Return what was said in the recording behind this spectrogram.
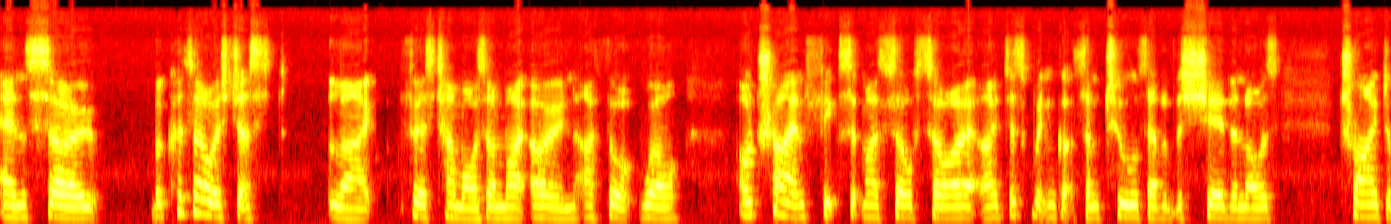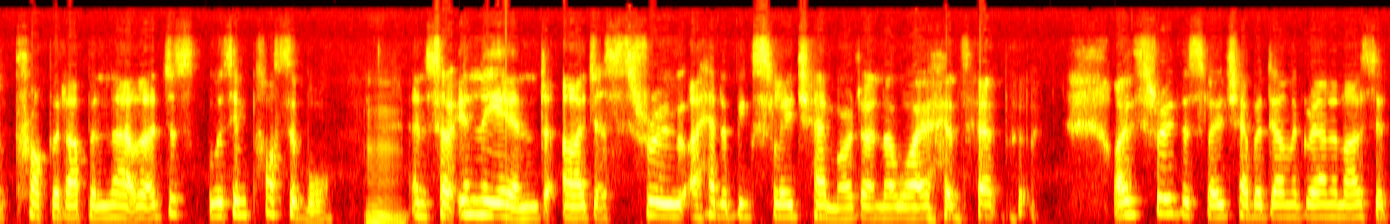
And so, because I was just like first time I was on my own, I thought, well, I'll try and fix it myself. So I, I just went and got some tools out of the shed and I was trying to prop it up and that. It just was impossible. Mm. And so in the end, I just threw, I had a big sledgehammer. I don't know why I had that, but I threw the sledgehammer down the ground and I said,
